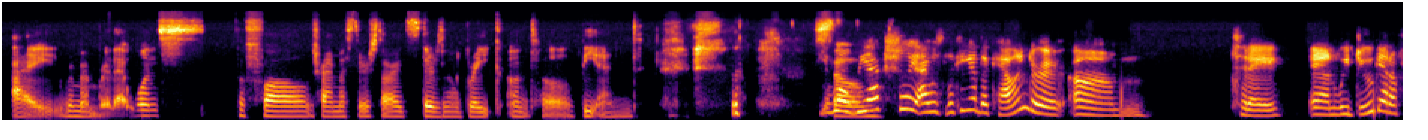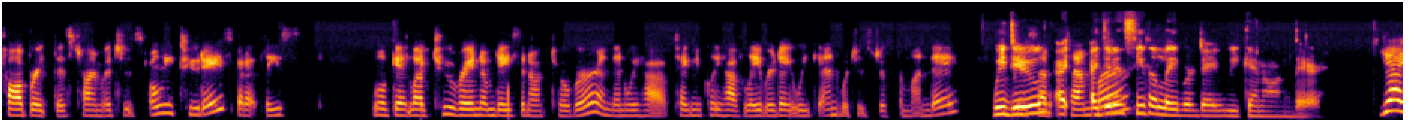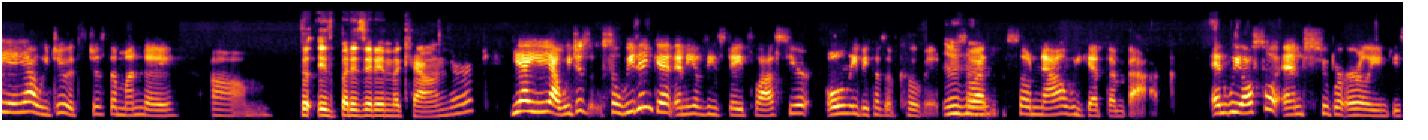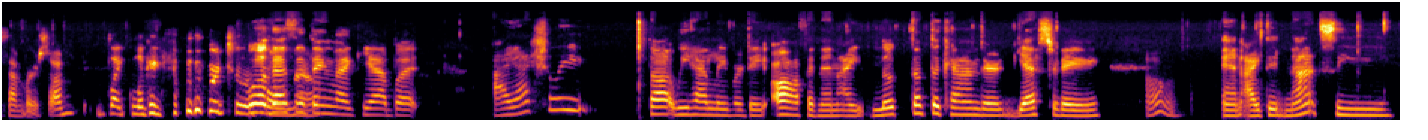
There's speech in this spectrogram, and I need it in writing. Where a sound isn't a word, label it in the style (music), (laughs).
I remember that once the fall trimester starts, there's no break until the end. (laughs) Yeah, well, we actually, I was looking at the calendar um today, and we do get a fall break this time, which is only two days, but at least we'll get like two random days in October, and then we have technically have Labor Day weekend, which is just the Monday. we do. I, I didn't see the Labor Day weekend on there. Yeah, yeah, yeah, we do. It's just the Monday. Um, But is but is it in the calendar? Yeah, yeah, yeah. We just so we didn't get any of these dates last year only because of COVID. So Mhm. at, so now we get them back. And we also end super early in December, so I'm like looking (laughs) forward to Well, that's the thing, like, yeah, but I actually thought we had Labor Day off, and then I looked up the calendar yesterday, Oh, and I did not see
